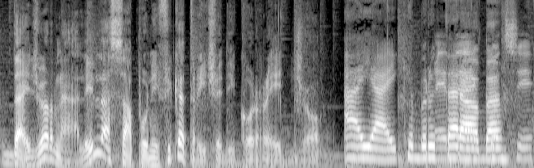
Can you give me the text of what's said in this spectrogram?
dai giornali la saponificatrice di Correggio. Ai ai, che brutta Ed roba. eccoci.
